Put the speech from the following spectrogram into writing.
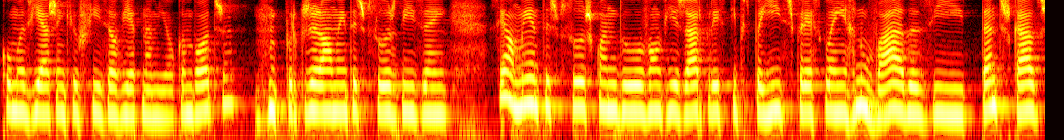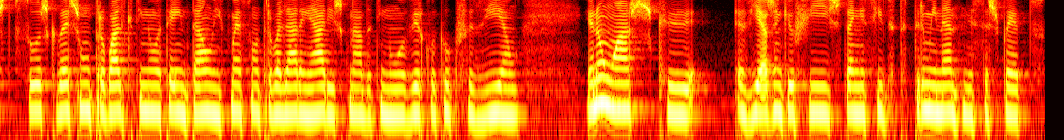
como a viagem que eu fiz ao Vietnã e ao Camboja, porque geralmente as pessoas dizem realmente as pessoas quando vão viajar para esse tipo de países parece que vêm renovadas e tantos casos de pessoas que deixam um trabalho que tinham até então e começam a trabalhar em áreas que nada tinham a ver com aquilo que faziam. Eu não acho que a viagem que eu fiz tenha sido determinante nesse aspecto.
